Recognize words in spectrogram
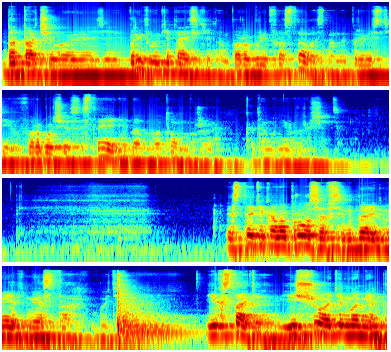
дотачиваю эти бритвы китайские, там пару бритв осталось, надо привести в рабочее состояние, дабы потом уже к этому не возвращаться. Эстетика вопроса всегда имеет место быть. И, кстати, еще один момент.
